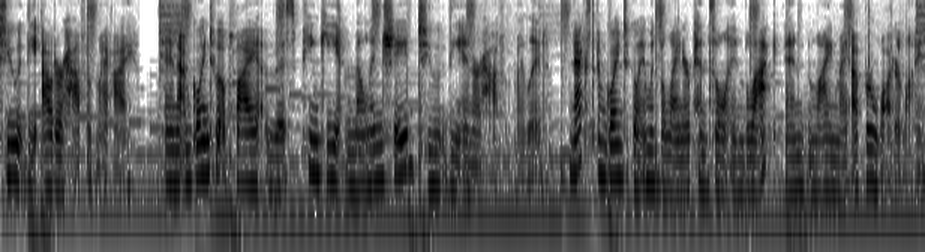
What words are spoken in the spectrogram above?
to the outer half of my eye. And I'm going to apply this pinky melon shade to the inner half of my lid. Next, I'm going to go in with the liner pencil in black and line my upper waterline.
